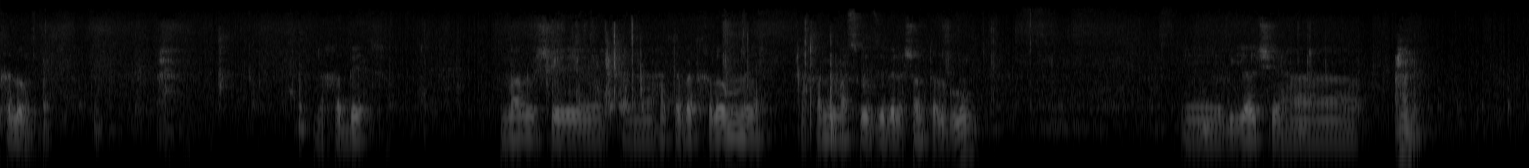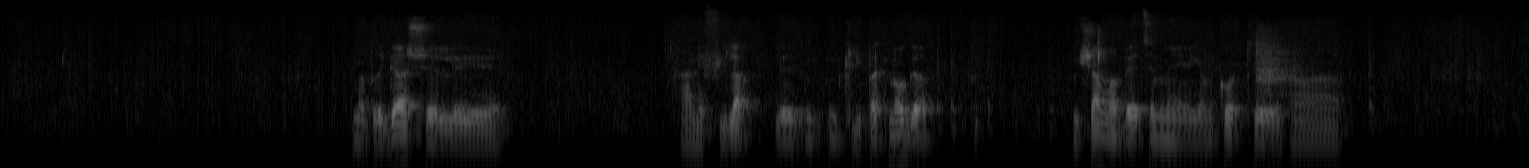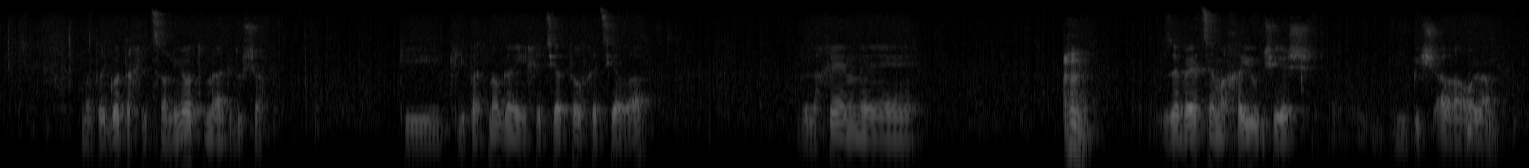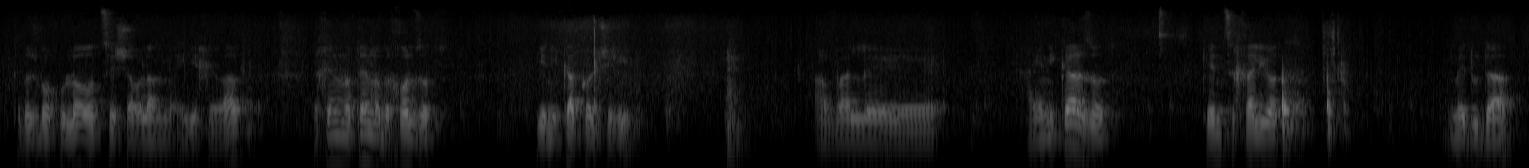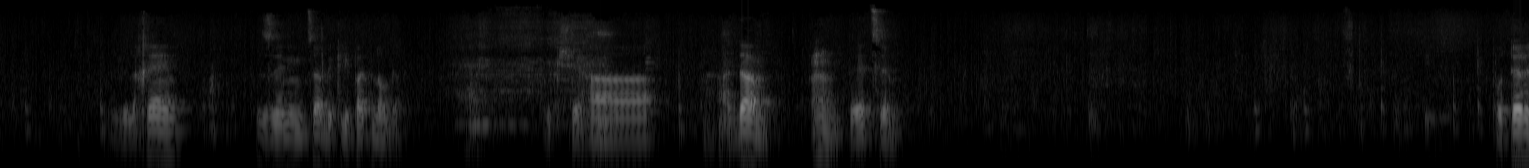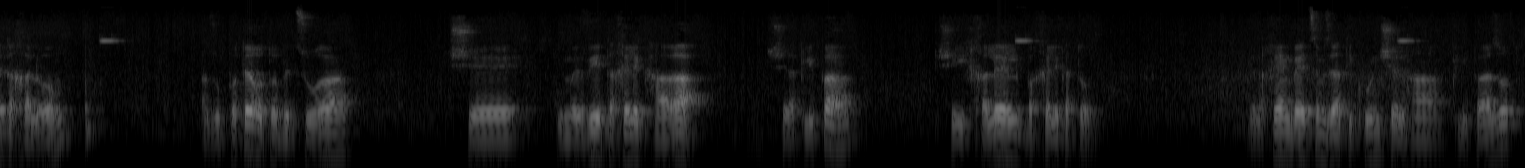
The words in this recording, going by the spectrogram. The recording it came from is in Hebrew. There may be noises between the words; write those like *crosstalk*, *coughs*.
חלום. לחבט. אמרנו שהטבת חלום, חכמים עשו את זה בלשון תרגום, אה, בגלל שהמדרגה *coughs* של אה, הנפילה לקליפת נוגה, משם בעצם אה, יונקות המדרגות החיצוניות מהקדושה. כי קליפת נוגה היא חציה טוב, חציה רע, ולכן אה, *clears throat* זה בעצם החיות שיש בשאר העולם. הקדוש ברוך הוא לא רוצה שהעולם יחרב, לכן הוא נותן לו בכל זאת יניקה כלשהי, אבל uh, היניקה הזאת כן צריכה להיות מדודה, ולכן זה נמצא בקליפת נוגה. וכשהאדם *clears throat* בעצם פותר את החלום, אז הוא פותר אותו בצורה שהוא מביא את החלק הרע של הקליפה שיחלל בחלק הטוב. ולכן בעצם זה התיקון של הקליפה הזאת,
